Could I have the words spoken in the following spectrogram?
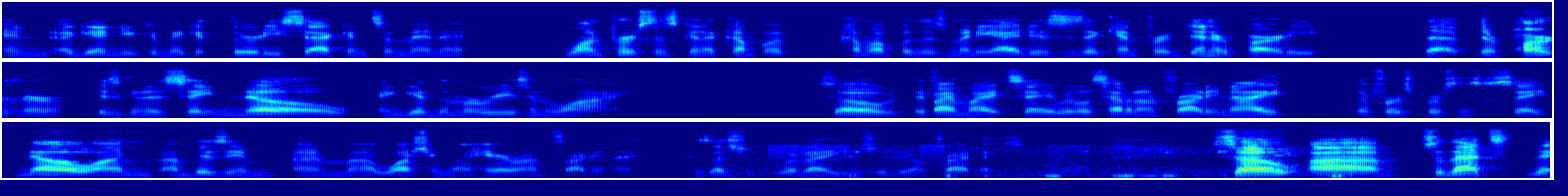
and again, you can make it 30 seconds, a minute, one person's going to come up, come up with as many ideas as they can for a dinner party that their partner is going to say no and give them a reason why. So if I might say, well, let's have it on Friday night, the first person's to say, no, I'm, I'm busy. I'm, I'm uh, washing my hair on Friday night because that's what I usually do on Fridays. So, um, so that's the,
